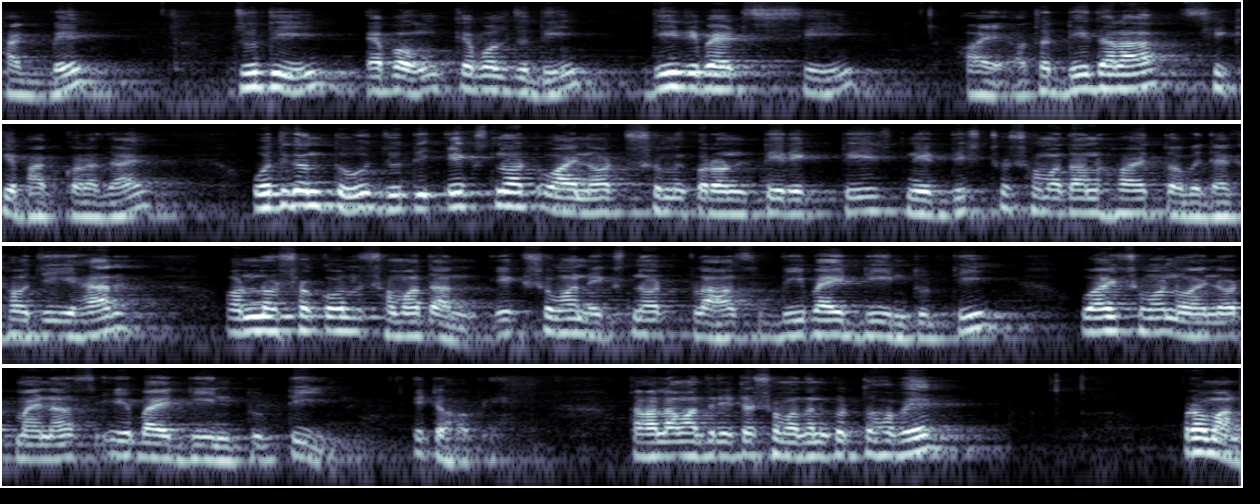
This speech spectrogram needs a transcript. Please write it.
থাকবে যদি এবং কেবল যদি ডি ডিভাইড সি হয়, অর্থাৎ ডি দ্বারা সিকে ভাগ করা যায়। অধিকন্তু যদি এক্স নট ওয়াই নট সমীকরণটির একটি নির্দিষ্ট সমাধান হয়, তবে দেখাও যে ইহার অন্য সকল সমাধান এক্স সমান x nought plus b by d into t y সমান y nought minus a by d into t এটা হবে। তাহলে আমাদের এটা সমাধান করতে হবে। প্রমাণ,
